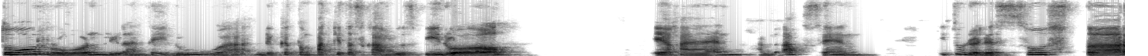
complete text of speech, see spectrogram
Turun di lantai dua, deket tempat kita suka ambil spidol, ya kan, ambil absen. Itu udah ada suster,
